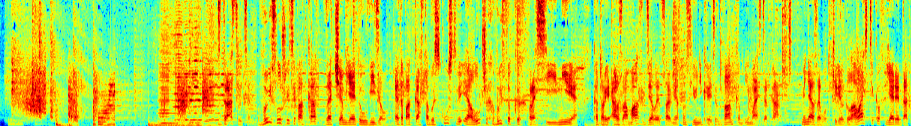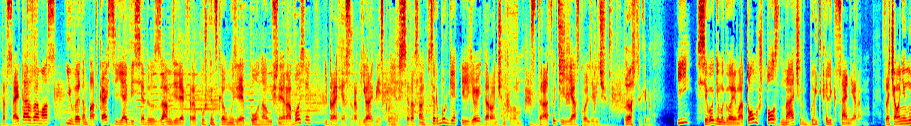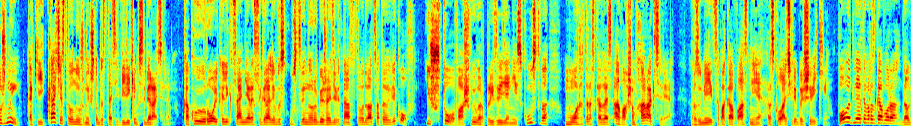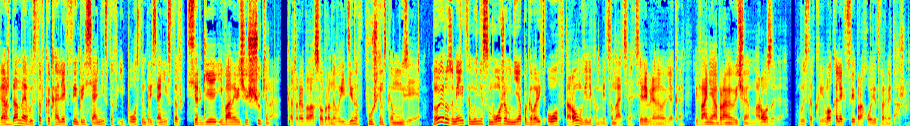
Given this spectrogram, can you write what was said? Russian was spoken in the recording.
Здравствуйте! Вы слушаете подкаст «Зачем я это увидел?». Это подкаст об искусстве и о лучших выставках в России и мире, который Арзамас делает совместно с Unicredit банком и MasterCard. Меня зовут Кирилл Головастиков, я редактор сайта Арзамас, и в этом подкасте я беседую с замдиректора Пушкинского музея по научной работе и профессором Европейского университета в Санкт-Петербурге Ильей Доронченковым. Здравствуйте, Илья Скольдович. Здравствуйте, Кирилл. И сегодня мы говорим о том, что значит быть коллекционером. Зачем они нужны? Какие качества нужны, чтобы стать великим собирателем? Какую роль коллекционеры сыграли в искусстве на рубеже 19-20 веков? И что ваш выбор произведения искусства может рассказать о вашем характере? Разумеется, пока вас не раскулачили большевики. Повод для этого разговора – долгожданная выставка коллекции импрессионистов и постимпрессионистов Сергея Ивановича Щукина, которая была собрана воедино в Пушкинском музее. Ну и, разумеется, мы не сможем не поговорить о втором великом меценате Серебряного века – Иване Абрамовиче Морозове. Выставка его коллекции проходит в Эрмитаже.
